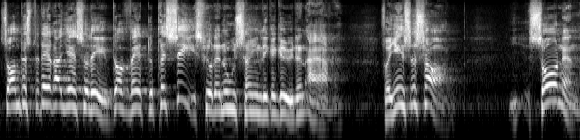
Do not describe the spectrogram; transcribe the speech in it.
Så om du studerar Jesu liv, då vet du precis hur den osynlige guden är. För Jesus sa, sonen,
